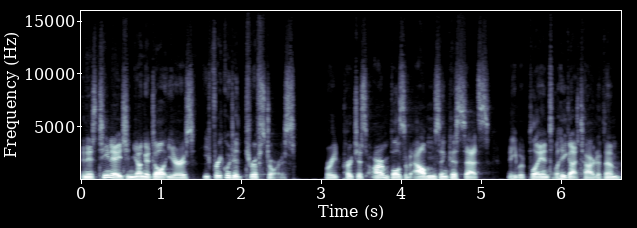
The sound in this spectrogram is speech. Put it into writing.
In his teenage and young adult years, he frequented thrift stores, where he'd purchase armfuls of albums and cassettes that he would play until he got tired of them,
